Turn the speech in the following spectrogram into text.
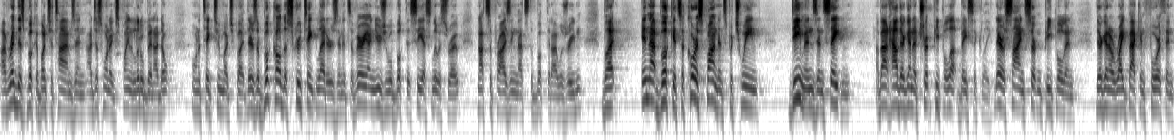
I've read this book a bunch of times, and I just want to explain a little bit. I don't want to take too much, but there's a book called The Screwtape Letters, and it's a very unusual book that C.S. Lewis wrote. Not surprising, that's the book that I was reading. But in that book, it's a correspondence between demons and Satan about how they're going to trip people up, basically. They're assigned certain people, and they're going to write back and forth and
